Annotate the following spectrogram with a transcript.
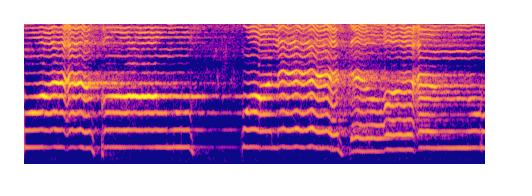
وأقاموا الصلاة وأمروا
